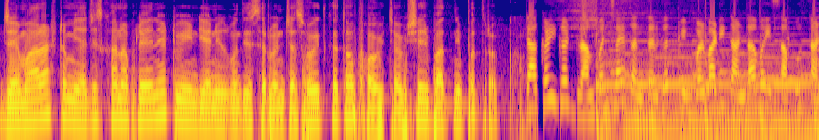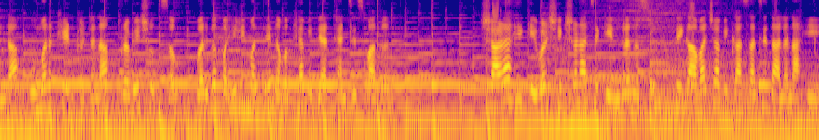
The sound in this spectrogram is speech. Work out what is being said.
जय महाराष्ट्र मी अजिज खान आपले एन टू इंडिया न्यूजमध्ये सर्वांच्या स्वागत करतो. फावीच्या विशेष बातमीपत्रक. टाकळी गट ग्रामपंचायत अंतर्गत पिंपळवाडी तांडा व इसापूर तांडा उमरखेड घटना प्रवेशोत्सव वर्ग पहिलीमध्ये नवख्या विद्यार्थ्यांचे स्वागत. शाळा हे केवळ शिक्षणाचे केंद्र नसून ते गावाच्या विकासाचे दालन आहे.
